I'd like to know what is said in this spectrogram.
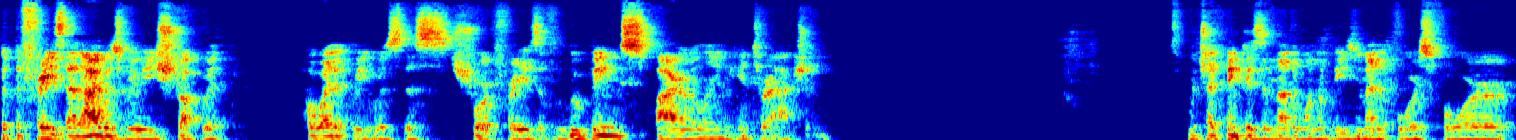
But the phrase that I was really struck with poetically was this short phrase of looping, spiraling interaction. Which I think is another one of these metaphors for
